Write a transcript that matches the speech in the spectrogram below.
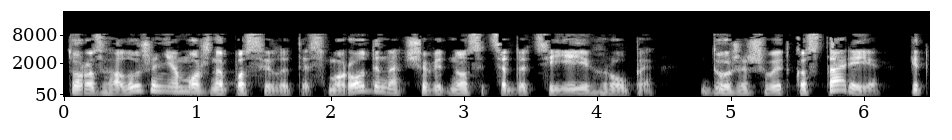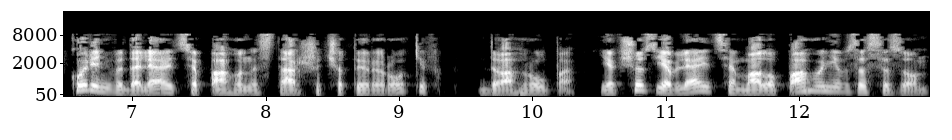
то розгалуження можна посилити смородина, що відноситься до цієї групи. Дуже швидко старіє, під корінь видаляються пагони старше 4 років, Два група. Якщо з'являється мало пагонів за сезон,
